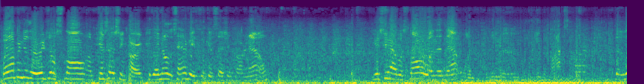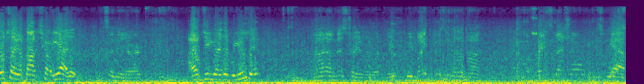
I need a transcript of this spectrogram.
What happened to the original small um, concession card? Because I know the Santa Fe is the concession car now. You to have a smaller one than that one. In the, in the box car? That looks like a box car. Yeah, that, It's in the yard. I don't see you guys ever use it. Not on this train we wouldn't. We, we might use it on a, a freight special Yeah,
